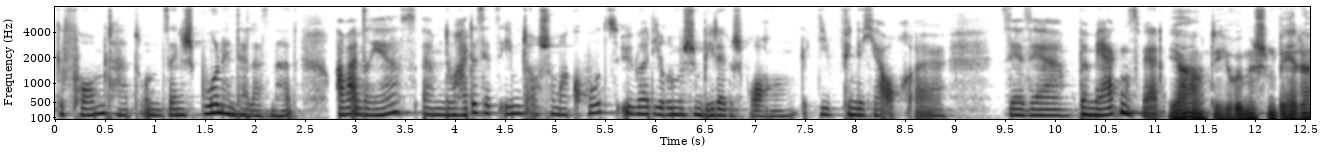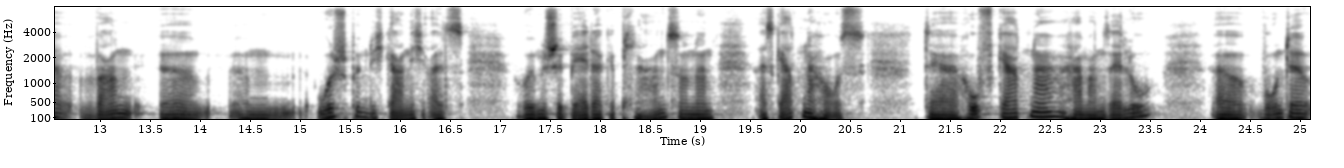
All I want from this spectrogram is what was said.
geformt hat und seine Spuren hinterlassen hat. Aber Andreas, ähm, du hattest jetzt eben auch schon mal kurz über die römischen Bäder gesprochen. Die finde ich ja auch äh, sehr, sehr bemerkenswert. Ja, die römischen Bäder waren äh, ähm, ursprünglich gar nicht als römische Bäder geplant, sondern als Gärtnerhaus. Der Hofgärtner Hermann Sello äh, wohnte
